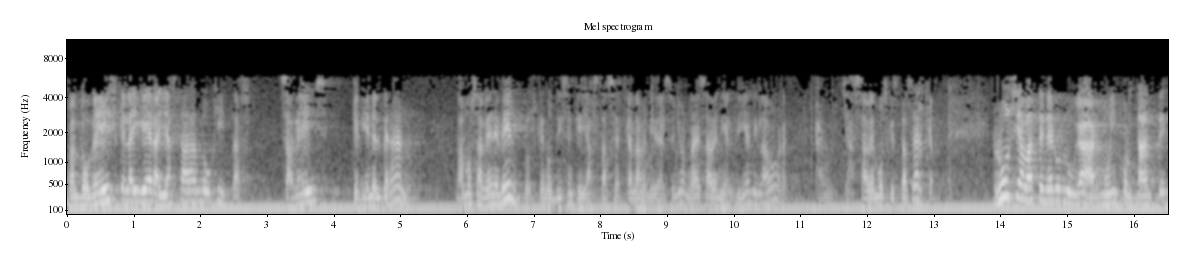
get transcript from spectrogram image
Cuando veis que la higuera ya está dando hojitas, sabéis que viene el verano. Vamos a ver eventos que nos dicen que ya está cerca la venida del Señor. Nadie sabe ni el día ni la hora, pero ya sabemos que está cerca. Rusia va a tener un lugar muy importante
